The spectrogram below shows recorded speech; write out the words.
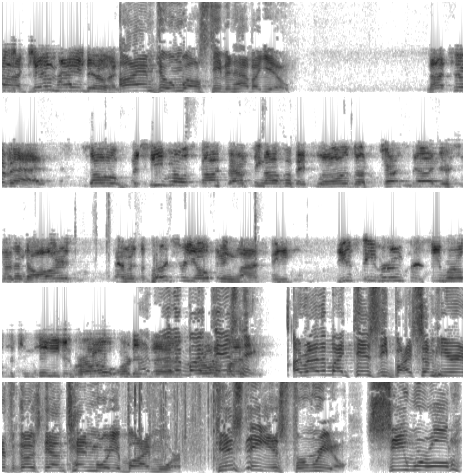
uh, Jim, how you doing? I am doing well, Stephen. How about you? Not too bad. So the SeaWorld stock bouncing off of its lows of just under seven dollars, and with the perks reopening last week, do you see room for SeaWorld to continue to grow, or does I'd rather the buy Disney. I'd rather buy Disney. Buy some here, and if it goes down 10 more, you buy more. Disney is for real. SeaWorld,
